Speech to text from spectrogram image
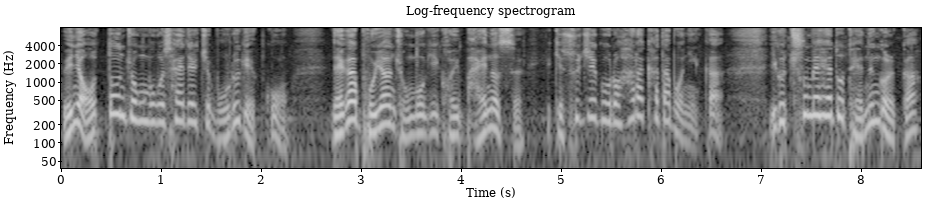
왜냐 어떤 종목을 사야 될지 모르겠고 내가 보유한 종목이 거의 마이너스 이렇게 수직으로 하락하다 보니까 이거 추매해도 되는 걸까?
